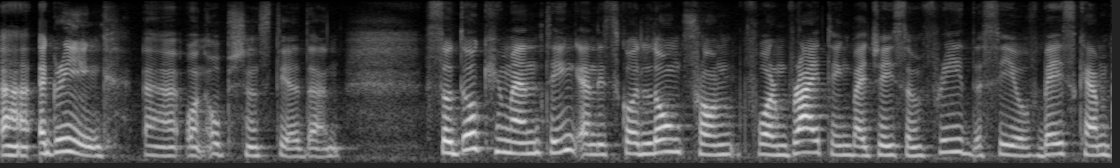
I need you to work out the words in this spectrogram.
uh, agreeing uh, on options till then. So documenting, and it's called long form, form writing by Jason Fried, the CEO of Basecamp,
